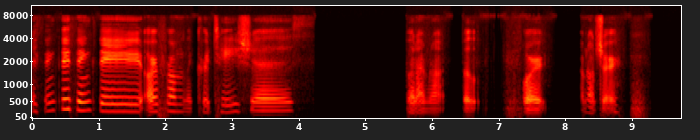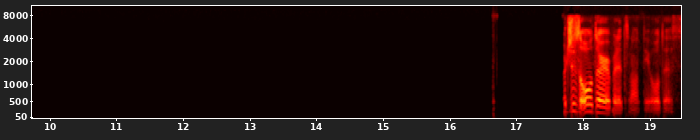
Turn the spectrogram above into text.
I think they think they are from the Cretaceous, but I'm not, but, or, I'm not sure. Which is older, but it's not the oldest.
